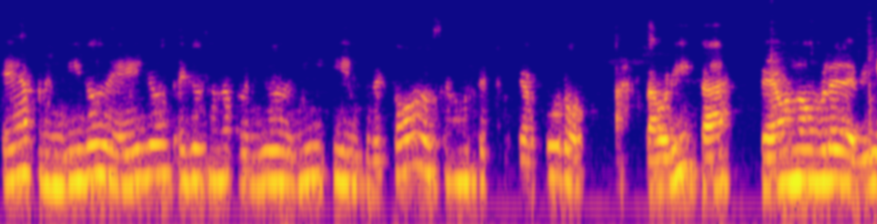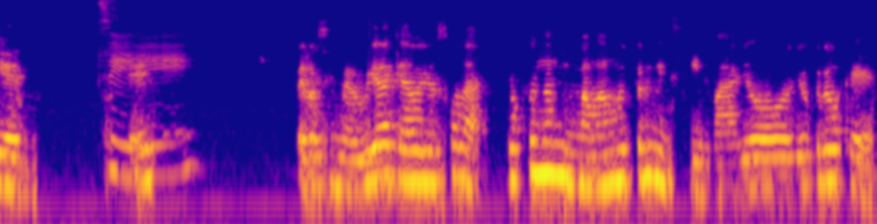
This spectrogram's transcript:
he aprendido de ellos, ellos han aprendido de mí y entre todos hemos hecho que Arturo hasta ahorita sea un hombre de bien. Sí. Pero si me hubiera quedado yo sola, yo fui una mamá muy permisiva, yo, yo creo que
